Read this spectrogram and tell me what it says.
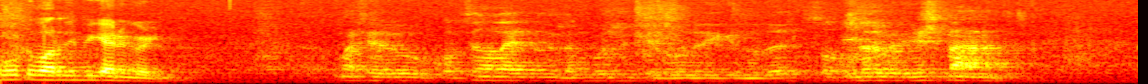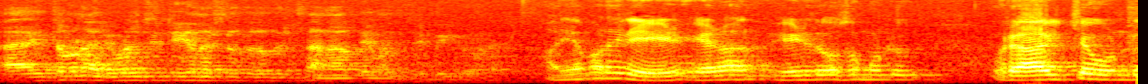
കൂട്ട് വർദ്ധിപ്പിക്കാനും കഴിഞ്ഞു. പക്ഷേ ഒരു കുറച്ച് നാളായിട്ട് നിലമ്പൂരിൽ ചെയ്തുകൊണ്ടിരിക്കുന്നത് സ്വതന്ത്ര പരീക്ഷണമാണ് ആ, ഇത്തവണ അരിവൾ ചുറ്റിക നക്ഷത്രത്തിൽ സ്ഥാനാർത്ഥിയെ മത്സരിപ്പിക്കുക അത് ഞാൻ പറഞ്ഞില്ലേ ഏഴ് ഏഴാം ഏഴ് ദിവസം കൊണ്ട് ഒരാഴ്ച കൊണ്ട്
